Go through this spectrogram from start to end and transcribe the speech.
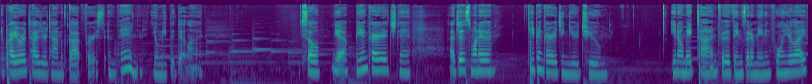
Prioritize your time with God first, and then you'll meet the deadline. So, yeah, be encouraged. And I just want to keep encouraging you to, you know, make time for the things that are meaningful in your life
